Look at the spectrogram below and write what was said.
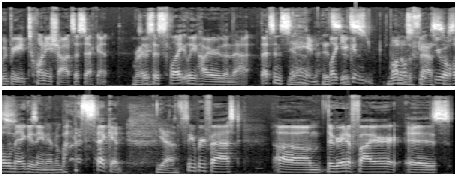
would be 20 shots a second. Right. So this is slightly higher than that. That's insane. it's- like you can almost get through a whole magazine in about a second. yeah, Super fast. Um, the rate of fire is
